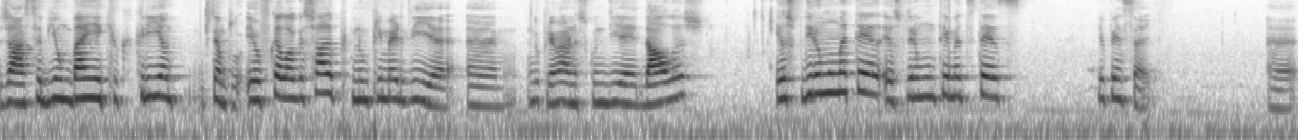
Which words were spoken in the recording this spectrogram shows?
já sabiam bem aquilo que queriam. Por exemplo, eu fiquei logo assustada porque no primeiro dia, no primeiro ou no segundo dia de aulas, eles pediram-me uma tese, eles pediram um tema de tese. Eu pensei, uh,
